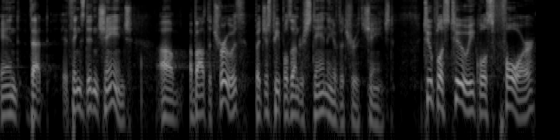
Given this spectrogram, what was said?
and that things didn't change uh, about the truth, but just people's understanding of the truth changed. Two plus two equals four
